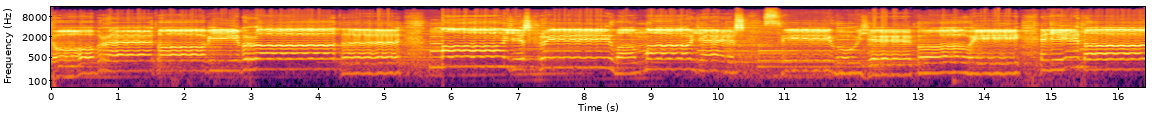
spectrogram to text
Добре тобі, брате, маєш крила, маєш силу є, коли літа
